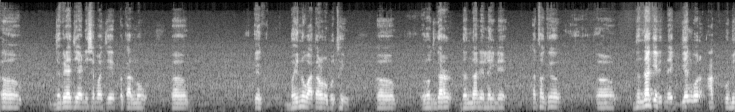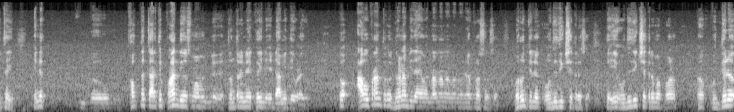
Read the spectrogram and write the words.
અ, ઝઘડિયા જીઆઈડીસીમાં જે પ્રકારનું એક ભયનું વાતાવરણ ઊભું થયું. રોજગાર ધંધાને લઈને અથવા કે ધંધાકીય રીતના એક ગેંગોર આંખ ઊભી થઈ. એને ફક્ત ચારથી પાંચ દિવસમાં અમે તંત્રને કહીને એ ડામી દેવડાવ્યું તો આ ઉપરાંત ઘણા બીજા એવા નાના નાના નાના પ્રશ્નો છે. ભરૂચ જિલ્લો એક ઔદ્યોગિક ક્ષેત્ર છે. તો એ ઔદ્યોગિક ક્ષેત્રમાં પણ ઉદ્યોગ,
